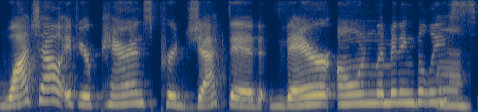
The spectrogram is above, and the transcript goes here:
watch out if your parents projected their own limiting beliefs mm.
